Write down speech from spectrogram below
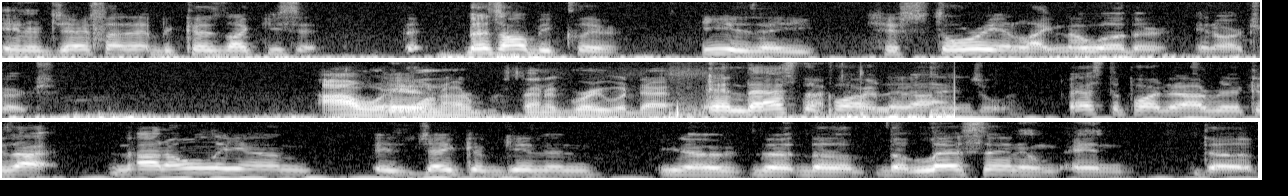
interjects like that because, like you said, th- let's all be clear. He is a historian like no other in our church, I would Yeah. 100% agree with that. and that's the part that I enjoy. That's the part that I really because I not only um is Jacob giving you know the the the lesson and, and the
